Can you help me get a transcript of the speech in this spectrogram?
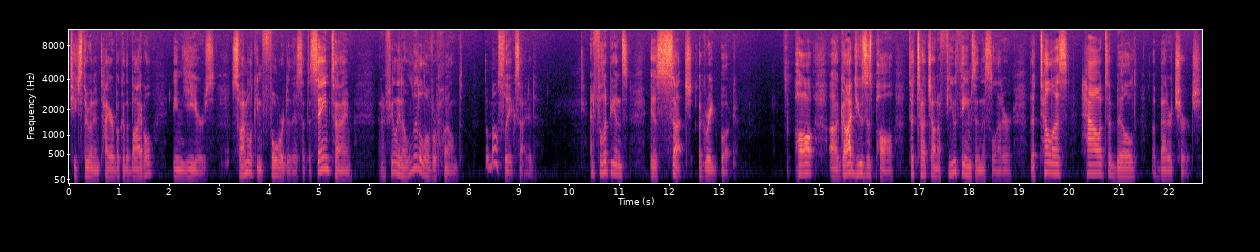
teach through an entire book of the Bible, in years. So I'm looking forward to this at the same time I'm feeling a little overwhelmed, but mostly excited. And Philippians is such a great book. Paul, uh, God uses Paul to touch on a few themes in this letter that tell us how to build a better church.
